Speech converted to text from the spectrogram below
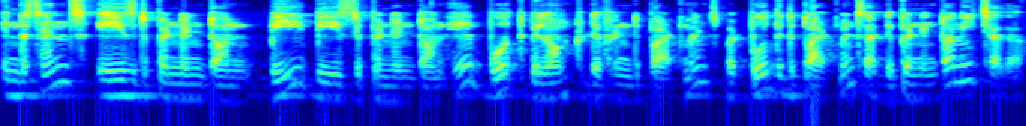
in the sense A is dependent on B, B is dependent on A both belong to different departments but both the departments are dependent on each other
